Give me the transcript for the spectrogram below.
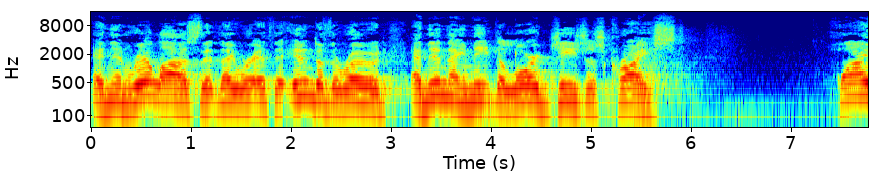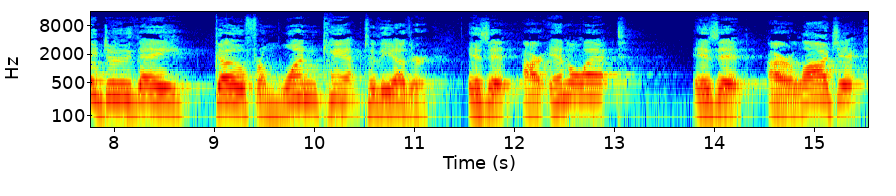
and then realize that they were at the end of the road, and then they meet the Lord Jesus Christ. Why do they go from one camp to the other? Is it our intellect? Is it our logic?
